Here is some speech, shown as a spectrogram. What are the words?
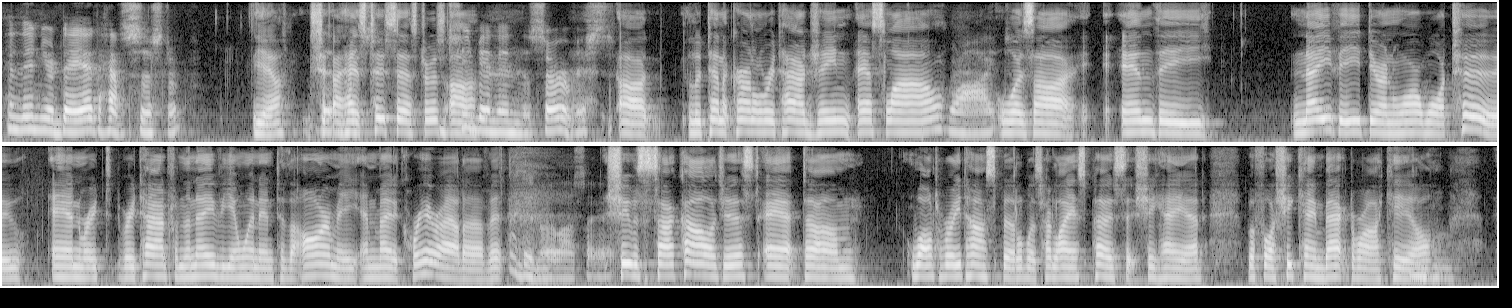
And then your dad had a sister. Yeah, she That has two sisters. She'd Uh, been in the service. uh, Lieutenant Colonel retired Jean S. Lyle. Right. was uh, in the Navy during World War II and re- retired from the Navy and went into the Army and made a career out of it. I didn't realize that. She was a psychologist at um, Walter Reed Hospital was her last post that she had before she came back to Rock Hill. Mm-hmm.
